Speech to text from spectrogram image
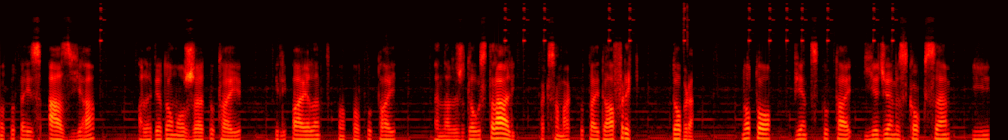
no tutaj jest Azja, ale wiadomo, że tutaj Phillip Island, no to tutaj należy do Australii, tak samo jak tutaj do Afryki. Dobra, no to więc tutaj jedziemy z koksem i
